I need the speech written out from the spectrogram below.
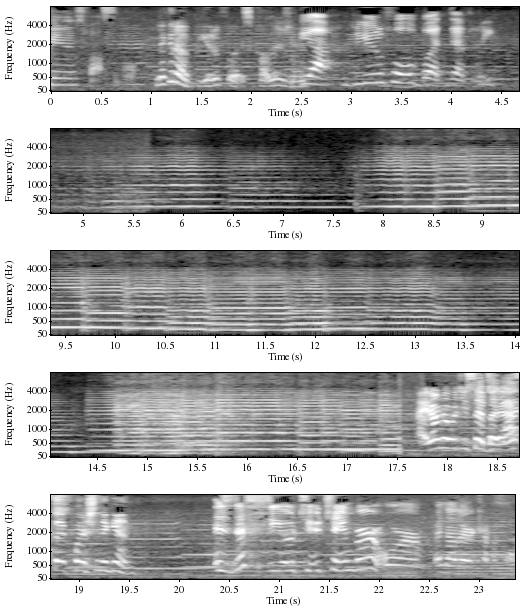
soon as possible. Look at how beautiful its colors are. Yeah, beautiful but deadly. I don't know what you said, but ask that question again. Is this CO2 chamber or another chemical?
